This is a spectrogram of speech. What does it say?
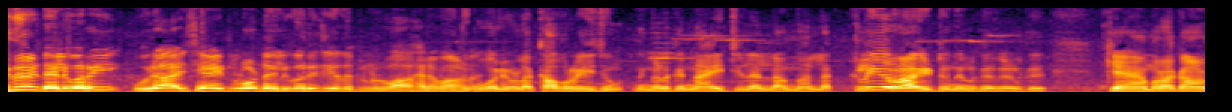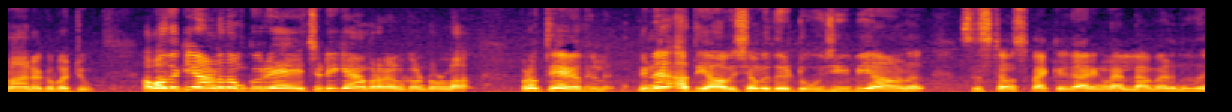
ഇത് ഡെലിവറി ഒരാഴ്ചയായിട്ടുള്ള ഡെലിവറി ചെയ്തിട്ടുള്ള ഒരു വാഹനമാണ്. അതുപോലെയുള്ള കവറേജും നിങ്ങൾക്ക് നൈറ്റിലെല്ലാം നല്ല ക്ലിയർ ആയിട്ട് നിങ്ങൾക്ക് നിങ്ങൾക്ക് ക്യാമറ കാണാനൊക്കെ പറ്റും. അപ്പോൾ അതൊക്കെയാണ് നമുക്കൊരു എച്ച് ഡി ക്യാമറകൾ കൊണ്ടുള്ള പ്രത്യേകതകൾ പിന്നെ അത്യാവശ്യം ഇത് ടു ജി ബി ആണ്. സിസ്റ്റം സ്പെക്ക് കാര്യങ്ങളെല്ലാം വരുന്നത്.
